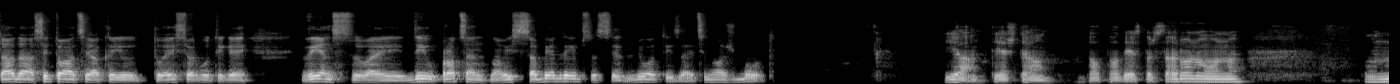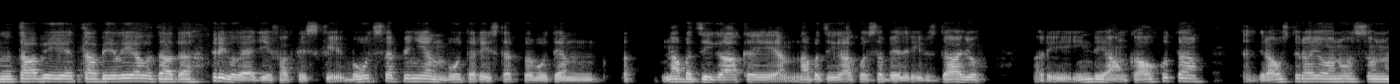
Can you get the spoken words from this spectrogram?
tādā situācijā, ka tu esi varbūt tikai viens vai divi procenti no visas sabiedrības, tas ir ļoti izaicinoši būt. Jā, tieši tā. Paldies par sarunu. Un, un tā, bija, tā bija liela tāda privilēģija faktiski būt starp viņiem, būt arī starp varbūt tiem nabadzīgākajiem, nabadzīgāko sabiedrības daļu arī Indijā un Kalkutā, graustu rajonos. Un,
